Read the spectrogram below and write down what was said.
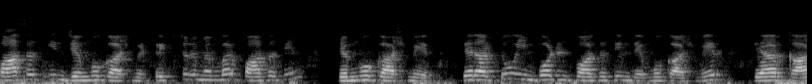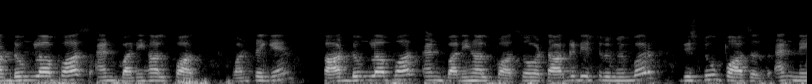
passes in Jammu Kashmir. Tricks to remember passes in Jammu Kashmir. There are two important passes in Jammu Kashmir they are Khardungla Pass and Banihal Pass. Once again, Khardungla Pass and Banihal Pass. So our target is to remember these two passes and na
